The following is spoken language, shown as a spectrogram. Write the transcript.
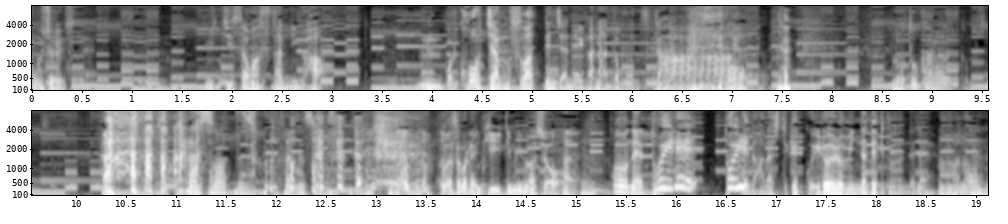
面白いですね。ミッチーさんはスタンディング派。うん。俺、こうちゃんも座ってんじゃねえかなと思うんですけどね。元からかもしれないですね。元から座ってそうなんですよ。まあそこら辺聞いてみましょう。このね、トイレ、トイレの話って結構いろいろみんな出てくるんでね。うんあの、うん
